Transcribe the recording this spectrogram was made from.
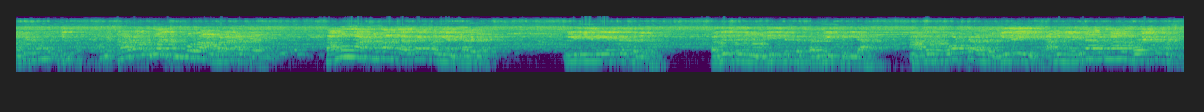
அப்படின்னு கடவுள் மாதிரி கும்பிட்றான் வடநாட்டில். தமிழ்நாட்டில் தான் அந்த மாதிரி என் தலைவர். ஈடு தலைவர் பகுத்தறிவு விதித்திருக்க தன்மை தெரியாது. அவர் போட்ட அந்த விதை அவங்க என்ன பண்ணாலும் முளைக்க மாட்டேன்.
